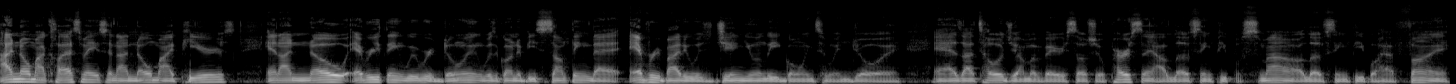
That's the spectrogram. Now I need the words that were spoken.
I know my classmates and I know my peers and I know everything we were doing was going to be something that everybody was genuinely going to enjoy. And as I told you, I'm a very social person. I love seeing people smile. I love seeing people have fun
